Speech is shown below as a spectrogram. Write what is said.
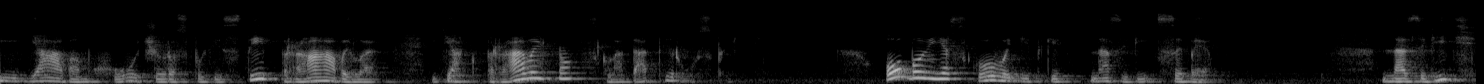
і я вам хочу розповісти правила, як правильно складати розповідь. Обов'язково, дітки, назвіть себе. Назвіть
